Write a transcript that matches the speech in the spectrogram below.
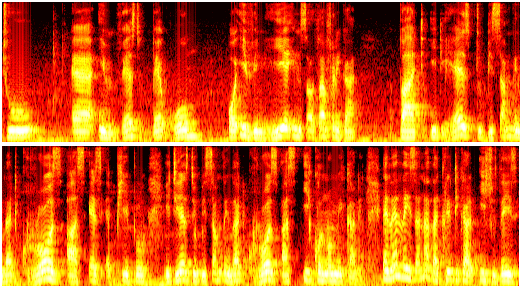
to uh, invest back home or even here in South Africa but it has to be something that grows us as a people it has to be something that grows us economically and then there's another critical issue there is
